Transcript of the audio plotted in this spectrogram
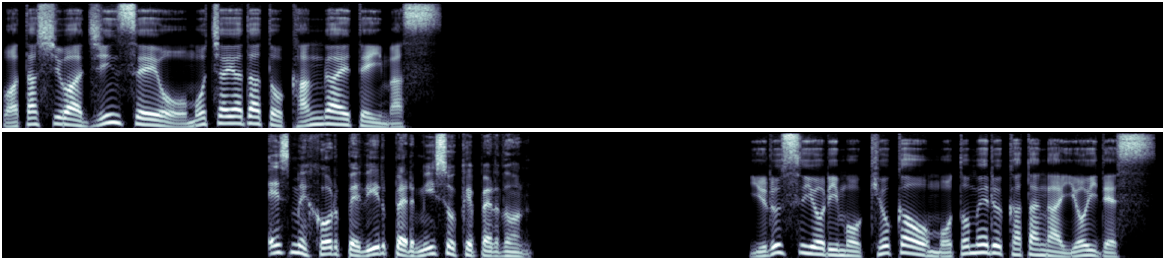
私は人生をおもちゃ屋だと考えています。 Es mejor pedir permiso que perdón. 許すよりも許可を求める方が良いです。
